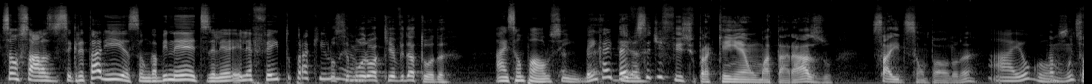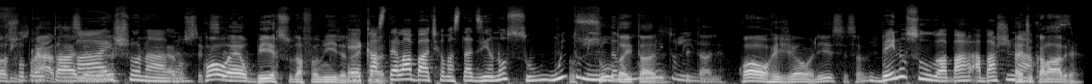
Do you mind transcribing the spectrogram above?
são salas de secretaria, são gabinetes, ele, é- ele é feito para aquilo Você mesmo. morou aqui a vida toda. Ah, em São Paulo, sim. Bem caipira. Deve ser difícil pra quem é um Matarazzo sair de São Paulo, né? Ah, eu Tá gosto. muito Só se for pra Itália, né? Apaixonada. Que Qual você- é o berço da família? da É Itália? Castelo Abate, que é uma cidadezinha no sul, muito No linda. sul da Itália. Muito linda. Itália. Qual região ali, você sabe? Bem no sul, aba- abaixo de Nápoles. Reggio Calabria.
